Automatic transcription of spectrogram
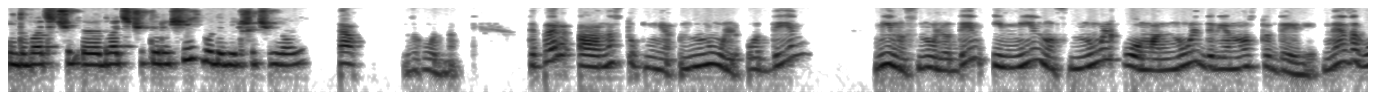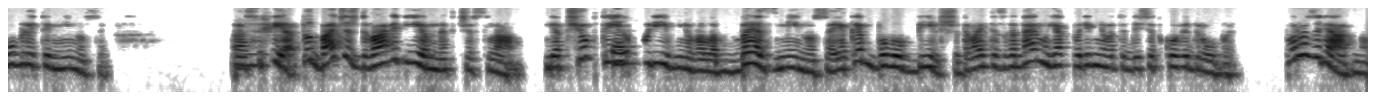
24, 24 6 буде більше, ніж 0. Так, згодна. Тепер а, наступні 0,1, мінус 0,1 і мінус 0,099. Не загублюйте мінуси. А, Софія, тут бачиш два від'ємних числа. Якщо б ти їх порівнювала без мінуса, яке б було більше? Давайте згадаємо, як порівнювати десяткові дроби. Порозрядно.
